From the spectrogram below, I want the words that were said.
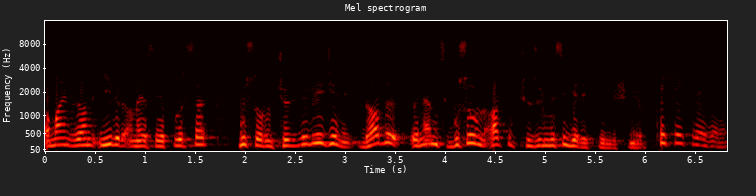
Ama aynı zamanda iyi bir anayasa yapılırsa bu sorun çözülebileceğini, daha da önemlisi bu sorunun artık çözülmesi gerektiğini düşünüyorum. Teşekkür ederim.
